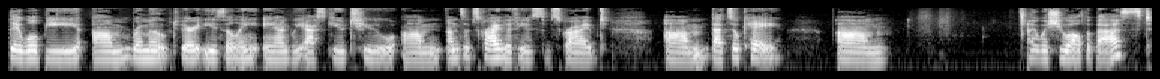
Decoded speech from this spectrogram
they will be um, removed very easily and we ask you to um, unsubscribe if you've subscribed. Um, that's okay. Um, I wish you all the best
